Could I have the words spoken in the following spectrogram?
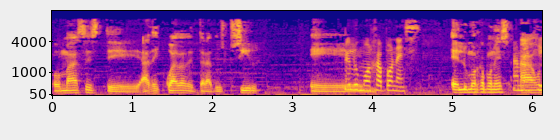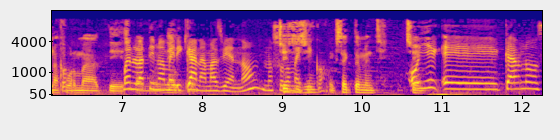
o más este, adecuada de traducir eh, el humor japonés. El humor japonés a, una forma de... Bueno, latinoamericana más bien, ¿no? No solo México. exactamente. Oye, eh, Carlos,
